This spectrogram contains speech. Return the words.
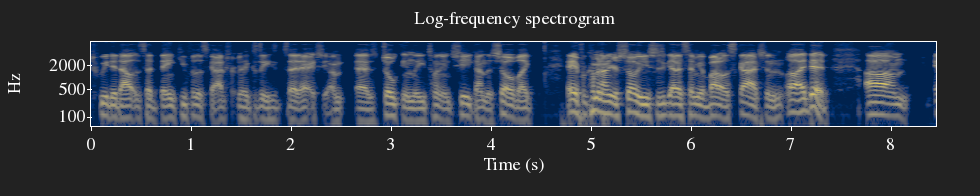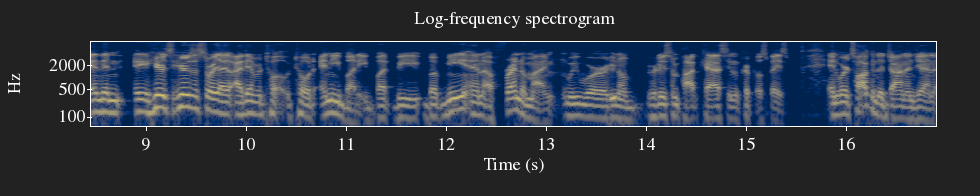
tweeted out and said thank you for the scotch because he said actually as jokingly, tongue in cheek on the show, like, hey, for coming on your show, you just got to send me a bottle of scotch, and well, I did. Um, and then eh, here's here's a story that I never to- told anybody, but be but me and a friend of mine, we were you know producing podcasts in the crypto space, and we are talking to John and Jan-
